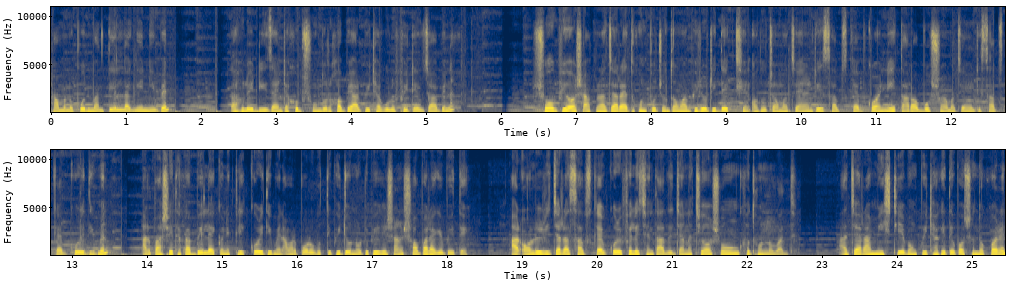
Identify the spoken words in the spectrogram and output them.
সামান্য পরিমাণ তেল লাগিয়ে নেবেন। তাহলে ডিজাইনটা খুব সুন্দর হবে আর পিঠাগুলো ফেটেও যাবে না। সো আপনারা যারা এতক্ষণ পর্যন্ত আমার ভিডিওটি দেখছেন, অথচ আমার চ্যানেলটি সাবস্ক্রাইব করেনি তারা অবশ্যই আমার চ্যানেলটি সাবস্ক্রাইব করে দিবেন। আর পাশে থাকা বেল আইকনে ক্লিক করে দিবেন, আমার পরবর্তী ভিডিও নোটিফিকেশান সবার আগে পেতে। আর অলরেডি যারা সাবস্ক্রাইব করে ফেলেছেন, তাদের জানাচ্ছি অসংখ্য ধন্যবাদ। আর যারা মিষ্টি এবং পিঠা খেতে পছন্দ করেন,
